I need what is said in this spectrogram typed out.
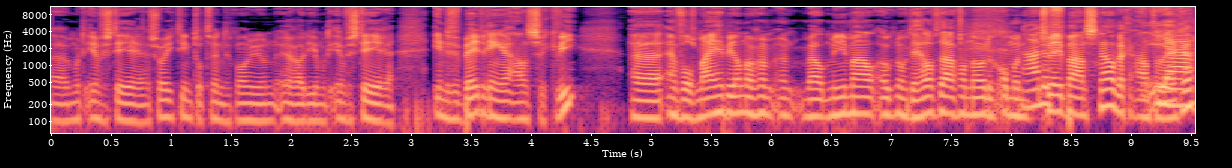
uh, moet investeren. Sorry, 10 tot 20 miljoen euro die je moet investeren in de verbeteringen aan het circuit. en volgens mij heb je dan nog een, een, wel minimaal ook nog de helft daarvan nodig om een Nou, tweebaan snelweg aan te Ja, leggen.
